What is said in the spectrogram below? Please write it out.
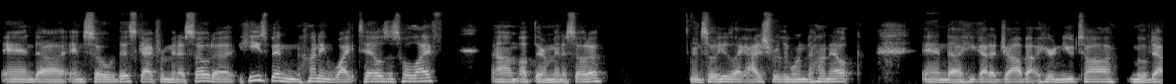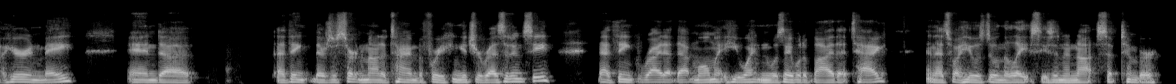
And uh, and so this guy from minnesota he's been hunting whitetails his whole life um, up there in minnesota. And so he was like i just really wanted to hunt elk. And uh, he got a job out here in utah moved out here in may. And uh, I think there's a certain amount of time before you can get your residency. And I think right at that moment, he went and was able to buy that tag. And that's why he was doing the late season and not September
